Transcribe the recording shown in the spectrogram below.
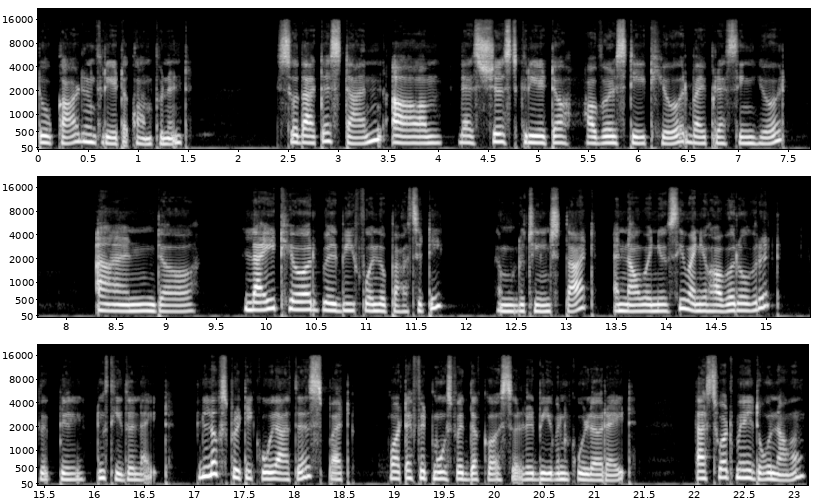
to card and create a component. So that is done. Um, let's just create a hover state here by pressing here and uh, light here will be full opacity. I'm going to change that and now when you see when you hover over it you'll be able to see the light. It looks pretty cool as this but what if it moves with the cursor? It'll be even cooler, right? That's what we'll do now.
